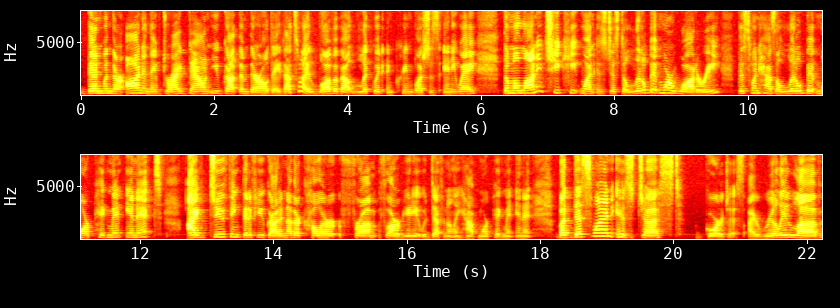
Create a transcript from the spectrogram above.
then when they're on and they've dried down, you've got them there all day. That's what I love about liquid and cream blushes anyway. The Milani Cheek Heat one is just a little bit more watery. This one has a little bit more pigment in it. I do think that if you got another color from Flower Beauty, it would definitely have more pigment in it. But this one is just gorgeous. I really love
